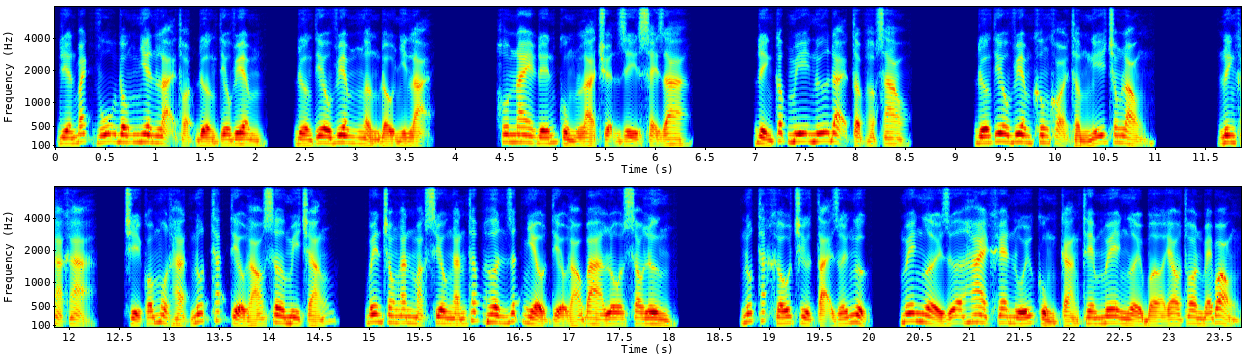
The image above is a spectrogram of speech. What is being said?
Điền Bách Vũ đông nhiên lại thọt đường tiêu viêm, đường tiêu viêm ngẩng đầu nhìn lại. Hôm nay đến cùng là chuyện gì xảy ra? Đỉnh cấp Mỹ nữ đại tập hợp sao? Đường tiêu viêm không khỏi thầm nghĩ trong lòng. Ninh khả khả, chỉ có một hạt nút thắt tiểu áo sơ mi trắng, bên trong ăn mặc siêu ngắn thấp hơn rất nhiều tiểu áo ba lô sau lưng. Nút thắt khấu trừ tại dưới ngực, mê người giữa hai khe núi cùng càng thêm mê người bờ eo thon bé bỏng,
